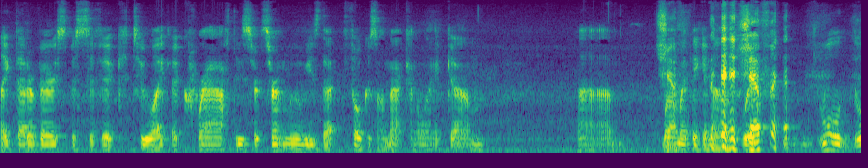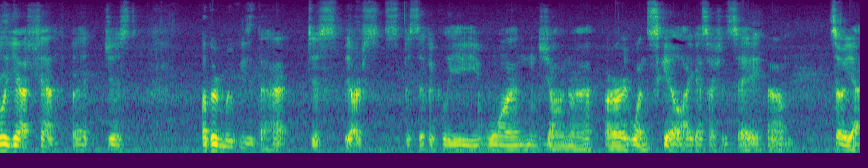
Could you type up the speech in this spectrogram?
like that are very specific to like a craft. These cer- certain movies that focus on that kind of like um, um, what am I thinking of? with- Chef. well, well, yeah, chef, but just other movies that just are specifically one genre or one skill, I guess I should say. Um, so yeah,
